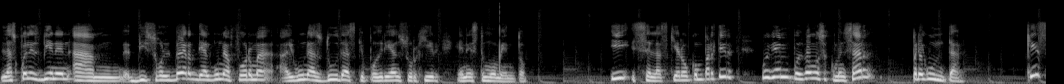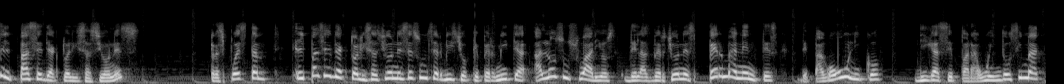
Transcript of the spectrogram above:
las cuales vienen a mm, disolver de alguna forma algunas dudas que podrían surgir en este momento. Y se las quiero compartir. Muy bien, pues vamos a comenzar. Pregunta, ¿qué es el pase de actualizaciones? Respuesta, el pase de actualizaciones es un servicio que permite a los usuarios de las versiones permanentes de pago único dígase para Windows y Mac,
